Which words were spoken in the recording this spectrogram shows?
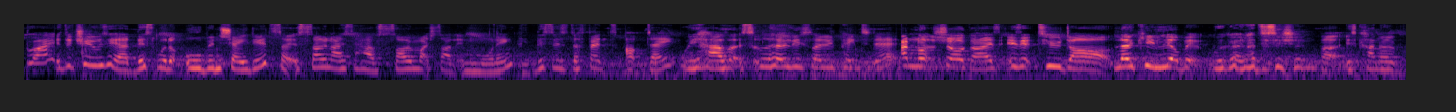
bright. If the tree was here, this would have all been shaded. So it's so nice to have so much sun in the morning. This is the fence update. We have slowly, slowly painted it. I'm not sure, guys. Is it too dark? Low-key, a little bit regretting that decision, but it's kind of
